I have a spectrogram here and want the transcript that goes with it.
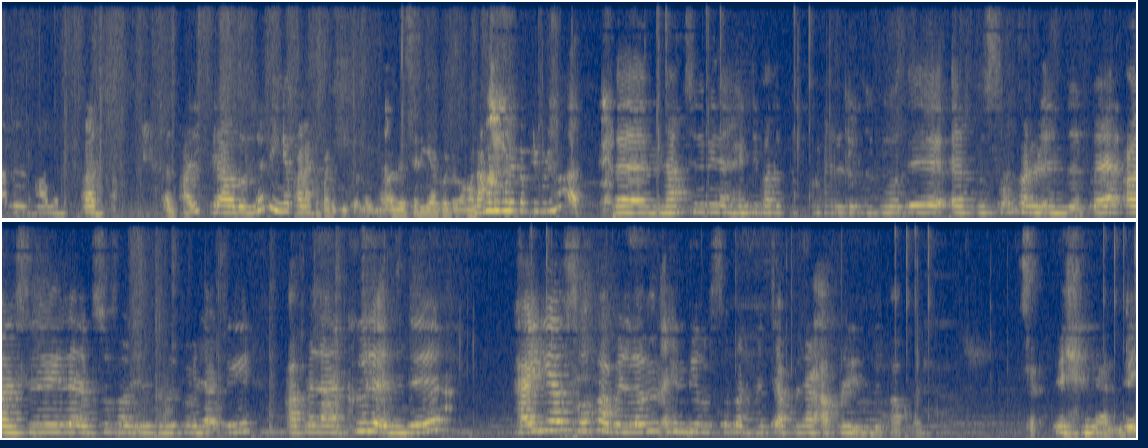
அது வாழை- அது அது மாதிரி ஏதாவது ஒண்ணு நீங்க பழக்கப்படுத்திக் கொள்ளுங்க. அதை சரியா கொண்டு வாங்க. நம்ம உங்களுக்கு அப்படி முடியுமா நான் சிறுவித ஹிந்தி பார்த்து இருக்கும்போது எனக்கு சூப்பர் இருந்திருப்பேன் சிறுவித எனக்கு சூப்பர் இருக்கு விருப்பம் இல்லாட்டி அப்போ நான் கீழே இருந்து கையை சோஃபாவிலும் ஹிந்தியும் சூப்பர் வச்சு அப்படி நான் அப்படி இருந்து பார்ப்பேன். நன்றி.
